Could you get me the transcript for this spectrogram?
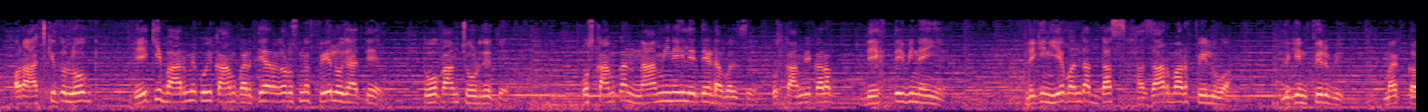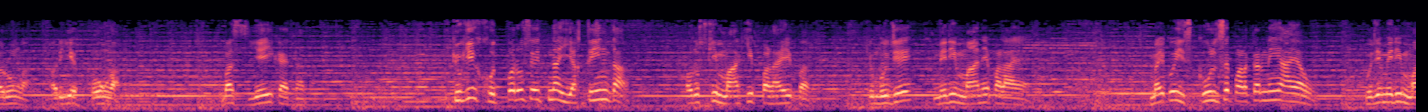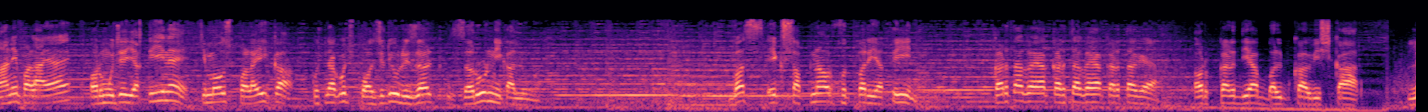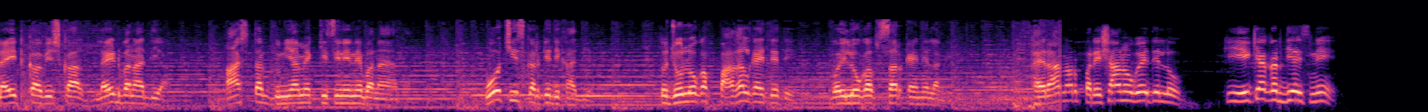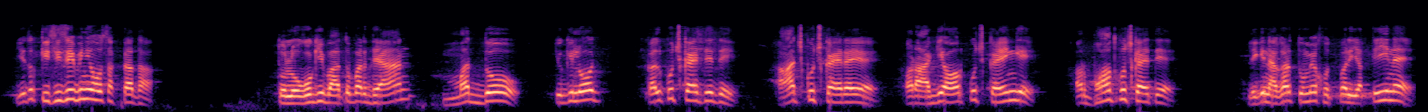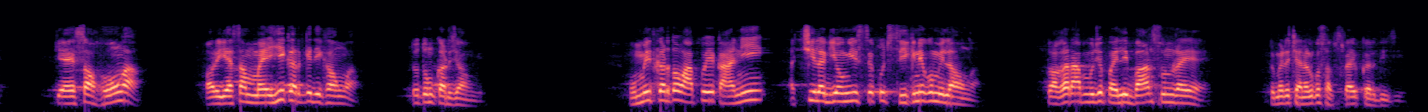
और आज के तो लोग एक ही बार में कोई काम करते हैं अगर उसमें फेल हो जाते हैं तो वो काम छोड़ देते हैं। उस काम का नाम ही नहीं लेते डबल से। उस काम की तरफ़ देखते भी नहीं है। लेकिन ये बंदा दस हज़ार बार फेल हुआ। लेकिन फिर भी मैं करूँगा और ये होगा। बस यही कहता था। क्योंकि खुद पर उसे इतना यकीन था और उसकी माँ की पढ़ाई पर कि मुझे मेरी माँ ने पढ़ाया है। मैं कोई स्कूल से पढ़कर नहीं आया हूँ। मुझे मेरी माँ ने पढ़ाया है और मुझे यकीन है कि मैं उस पढ़ाई का कुछ ना कुछ पॉजिटिव रिज़ल्ट ज़रूर निकालूँगा। बस एक सपना और खुद पर यकीन। करता गया करता गया करता गया और कर दिया बल्ब का आविष्कार, लाइट का आविष्कार, लाइट बना दिया। आज तक दुनिया में किसी ने नहीं बनाया था। वो चीज़ करके दिखा दिया। तो जो लोग अब पागल कहते थे, वही लोग अब सर कहने लगे। हैरान और परेशान हो गए थे लोग कि ये क्या कर दिया इसने? ये तो किसी से भी नहीं हो सकता था। तो लोगों की बातों पर ध्यान मत दो, क्योंकि लोग कल कुछ कहते थे, आज कुछ कह रहे हैं और आगे और कुछ कहेंगे और बहुत कुछ कहते हैं। लेकिन अगर तुम्हें खुद पर यकीन है कि ऐसा होगा और ऐसा मैं ही करके दिखाऊँगा तो तुम कर जाओगे। उम्मीद करता हूँ आपको ये कहानी अच्छी लगी होंगी, इससे कुछ सीखने को मिला होगा। तो अगर आप मुझे पहली बार सुन रहे हैं तो मेरे चैनल को सब्सक्राइब कर दीजिए।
